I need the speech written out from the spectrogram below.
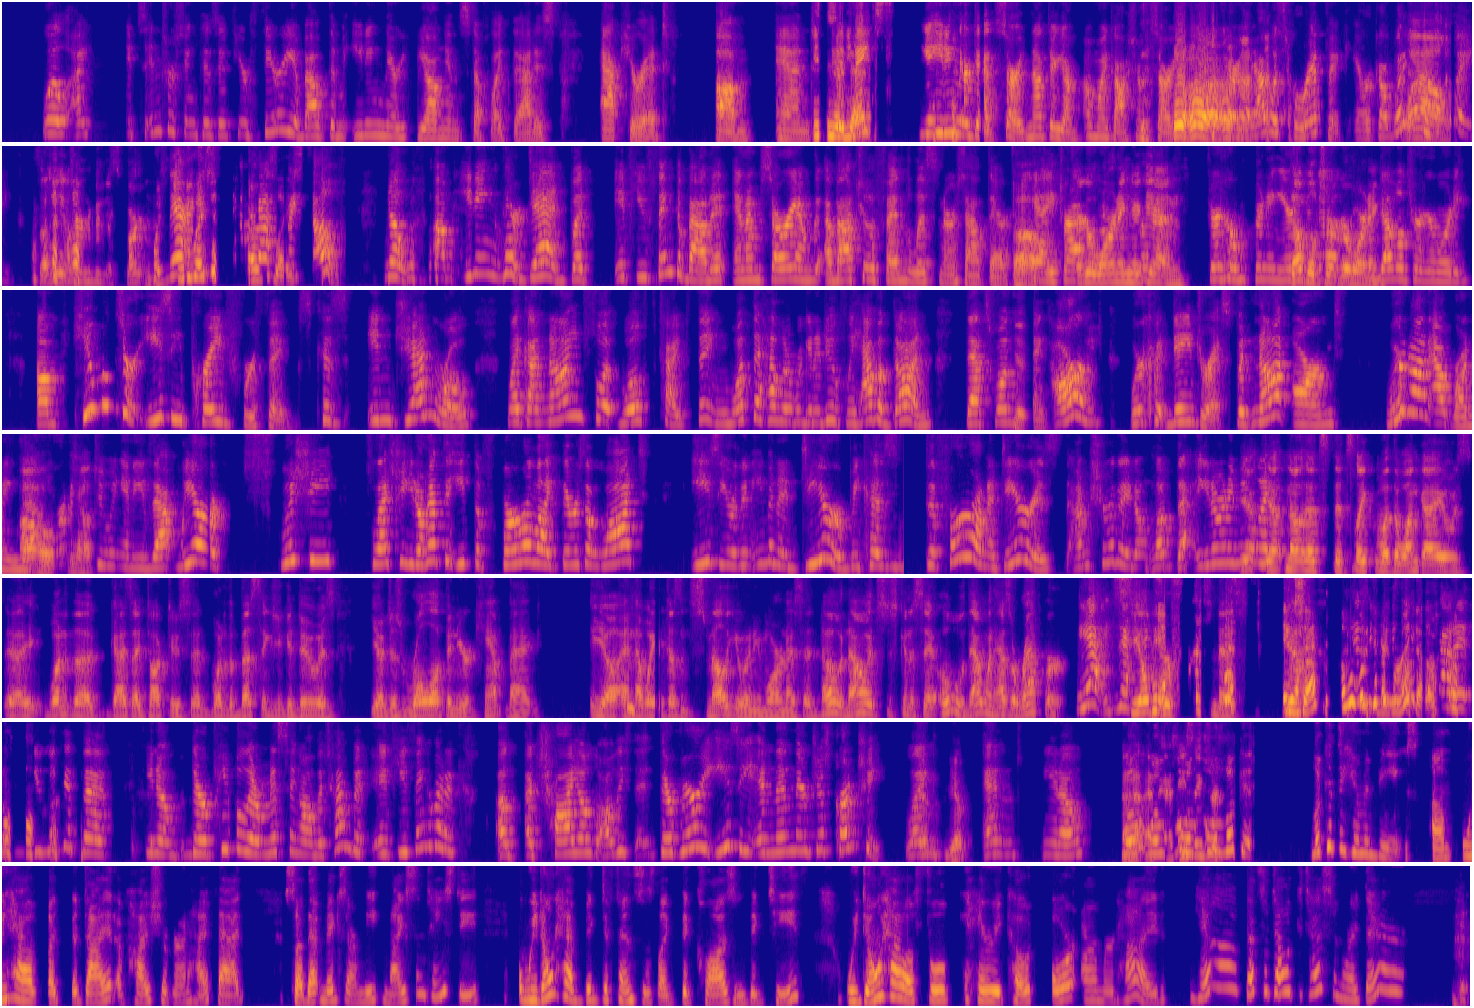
Well, I it's interesting because if your theory about them eating their young and stuff like that is accurate. Um, and it makes yeah, eating their dead. Sorry, not their young. Oh my gosh, I'm sorry. sorry. That was horrific, Erika. What wow. are you doing? Suddenly turned them into Spartans. There, I just myself. No, um, eating their dead. But if you think about it, and I'm sorry, I'm about to offend listeners out there. Oh, okay, trigger warning again. Trigger warning. Here Double trigger warning. Double trigger warning. Um, humans are easy prey for things because, in general, like a nine foot wolf type thing, what the hell are we going to do? If we have a gun, that's one yeah. thing. Armed, we're dangerous, but not armed. We're not outrunning them. Oh, we're not yeah. doing any of that. We are squishy, fleshy. You don't have to eat the fur. Like there's a lot easier than even a deer because the fur on a deer is i'm sure they don't love that you know what i mean yeah, like yeah no that's that's like what the one guy who was uh, one of the guys i talked to said one of the best things you could do is you know just roll up in your camp bag you know, and that way it doesn't smell you anymore. And I said, no, now it's just going to say, oh, that one has a wrapper. Yeah, exactly. Sealed for freshness. exactly. Oh, look at it, you look at the, you know, there are people that are missing all the time. But if you think about it, a, a child, all these, they're very easy and then they're just crunchy. Like, and, yep. And, you know, well, well, well, well are... look at look at the human beings. Um, we have a, a diet of high sugar and high fat, so that makes our meat nice and tasty we don't have big defenses like big claws and big teeth. We don't have a full hairy coat or armored hide. Yeah, that's a delicatessen right there.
